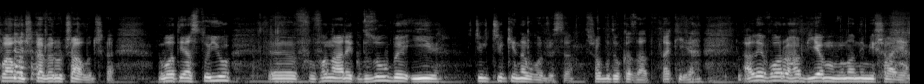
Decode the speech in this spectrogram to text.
палочка-виручалочка. От я стою, фонарик в зуби і чик-чик наводжуся. Що буду казати, так є. Але ворога б'ємо, воно не мішає.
